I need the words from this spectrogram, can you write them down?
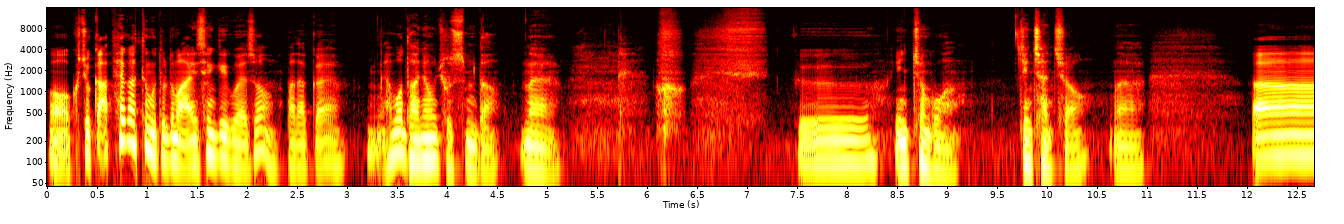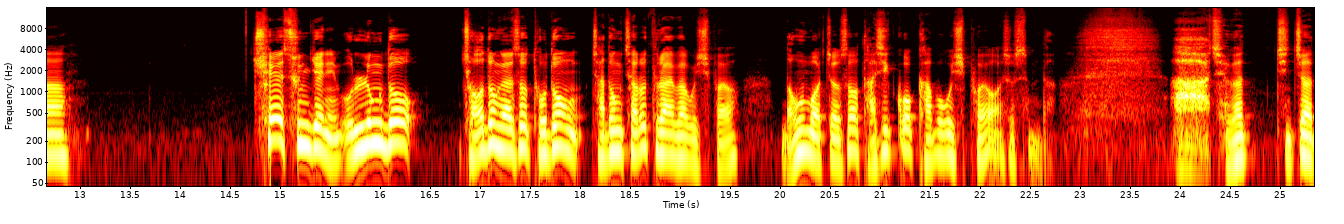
어, 그쪽 카페 같은 것들도 많이 생기고 해서 바닷가에 한번 다녀오면 좋습니다. 네. 그, 인천공항. 괜찮죠. 네. 아, 최순계님, 울릉도 저동에서 도동 자동차로 드라이브하고 싶어요. 너무 멋져서 다시 꼭 가보고 싶어요. 하셨습니다. 아, 제가 진짜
